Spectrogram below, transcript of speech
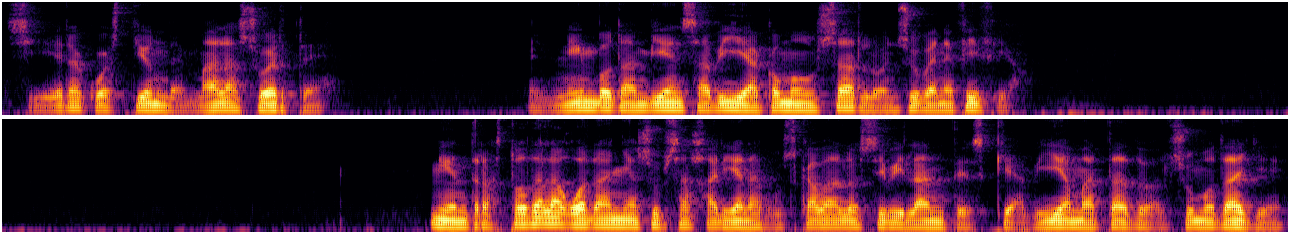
si era cuestión de mala suerte, el nimbo también sabía cómo usarlo en su beneficio. Mientras toda la guadaña subsahariana buscaba a los sibilantes que había matado al sumo Dalle,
